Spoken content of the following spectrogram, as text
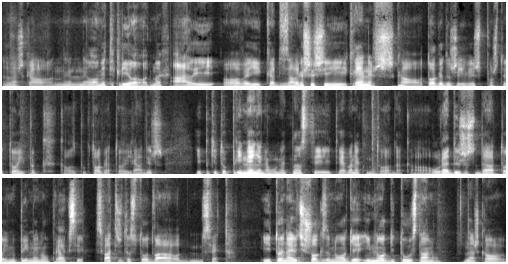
znaš, kao ne, ne lometi krila odmah, ali ovaj, kad završiš i kreneš kao toga da živiš, pošto je to ipak kao zbog toga to i radiš, ipak je to primenjena umetnost i treba nekom to da kao uradiš da to ima primjenu u praksi, shvatiš da su to dva od sveta. I to je najveći šok za mnoge i mnogi tu stanu. Znaš, kao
